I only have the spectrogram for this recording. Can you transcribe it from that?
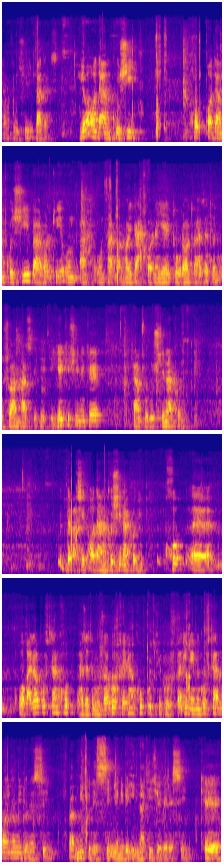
کمفروشی بد است. یا آدم کشی خب آدم کشی حال توی اون اون فرمان های دهگانه تورات و حضرت موسی هم هست دیگه که یکیش اینه که کم فروشی نکنید. ببخشید آدم کشی نکنید. خب اقلا گفتن خب حضرت موسی گفت خیلی هم خوب بود که گفت. ولی نمی گفتن ما اینو می‌دونستیم و می‌تونستیم یعنی به این نتیجه برسیم که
